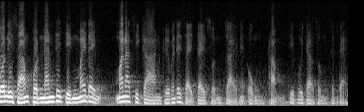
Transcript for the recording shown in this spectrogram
คนอีกสามคนนั้นที่จริงไม่ได้มนสิการคือไม่ได้ใส่ใจสนใจในองค์ธรรมที่พระเจ้าทรงแสดง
